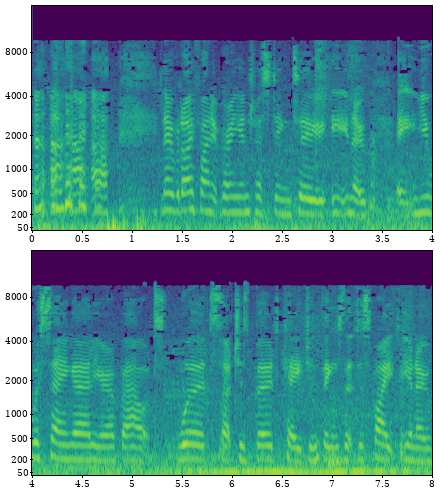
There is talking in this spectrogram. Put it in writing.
No, but I find it very interesting too. You know, you were saying earlier about words such as birdcage and things that, despite you know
